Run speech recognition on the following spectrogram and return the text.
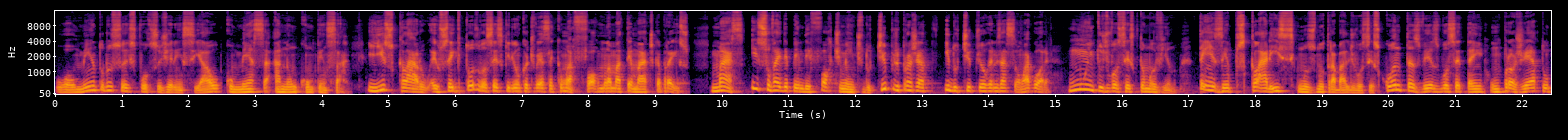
o aumento do seu esforço gerencial começa a não compensar. E isso, claro, eu sei que todos vocês queriam que eu tivesse aqui uma fórmula matemática para isso. Mas isso vai depender fortemente do tipo de projeto e do tipo de organização. Agora, muitos de vocês que estão me ouvindo tem exemplos claríssimos no trabalho de vocês. Quantas vezes você tem um projeto,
